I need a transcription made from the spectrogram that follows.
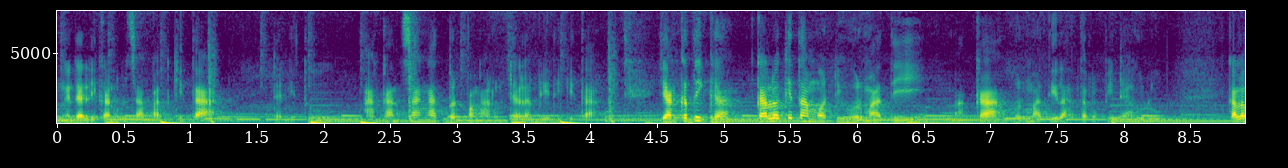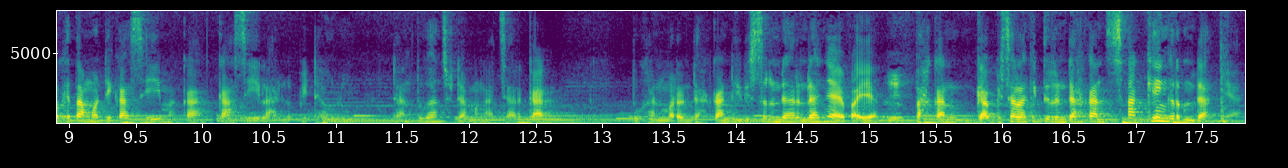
mengendalikan ucapan kita. Dan itu akan sangat berpengaruh dalam diri kita. Yang ketiga, kalau kita mau dihormati, maka hormatilah terlebih dahulu. Kalau kita mau dikasih, maka kasihlah lebih dahulu. Dan Tuhan sudah mengajarkan, Tuhan merendahkan diri serendah-rendahnya ya Pak ya. Iya. Bahkan nggak bisa lagi direndahkan, saking rendahnya.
